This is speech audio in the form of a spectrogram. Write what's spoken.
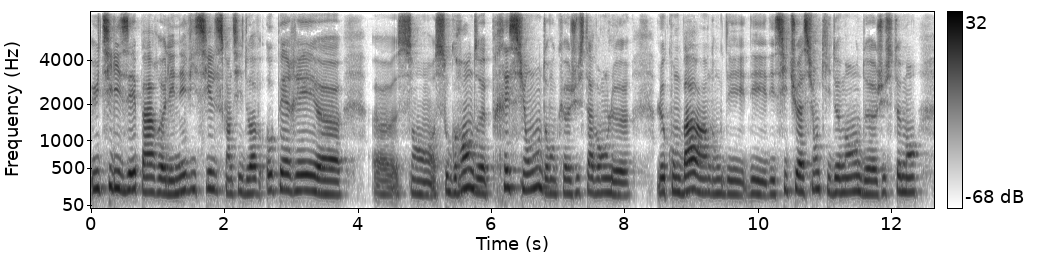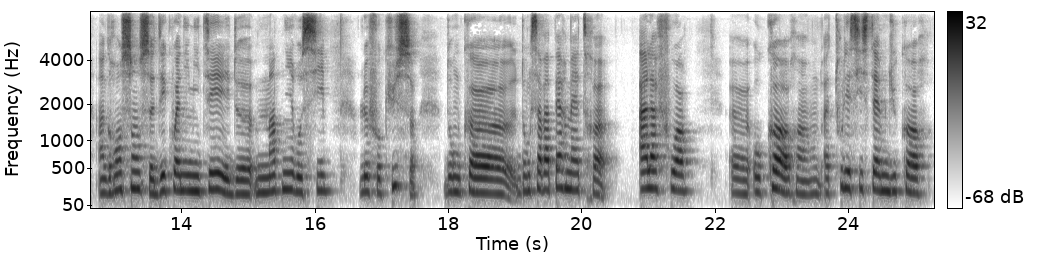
utilisé par les Navy quand ils doivent opérer sous grande pression, donc euh, juste avant le, combat, hein, donc des, situations qui demandent justement un grand sens d'équanimité et de maintenir aussi le focus. Donc, euh, donc ça va permettre à la fois euh, au corps, hein, à tous les systèmes du corps,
